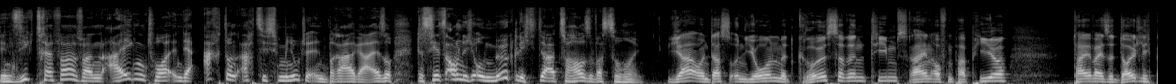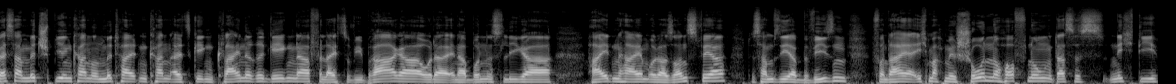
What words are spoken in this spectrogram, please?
den Siegtreffer, es war ein Eigentor in der 88. Minute in Braga. Also das ist jetzt auch nicht unmöglich, da zu Hause was zu holen. Ja, und das Union mit größeren Teams rein auf dem Papier teilweise deutlich besser mitspielen kann und mithalten kann als gegen kleinere Gegner, vielleicht so wie Braga oder in der Bundesliga Heidenheim oder sonst wer. Das haben sie ja bewiesen. Von daher, ich mache mir schon eine Hoffnung, dass es nicht die,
